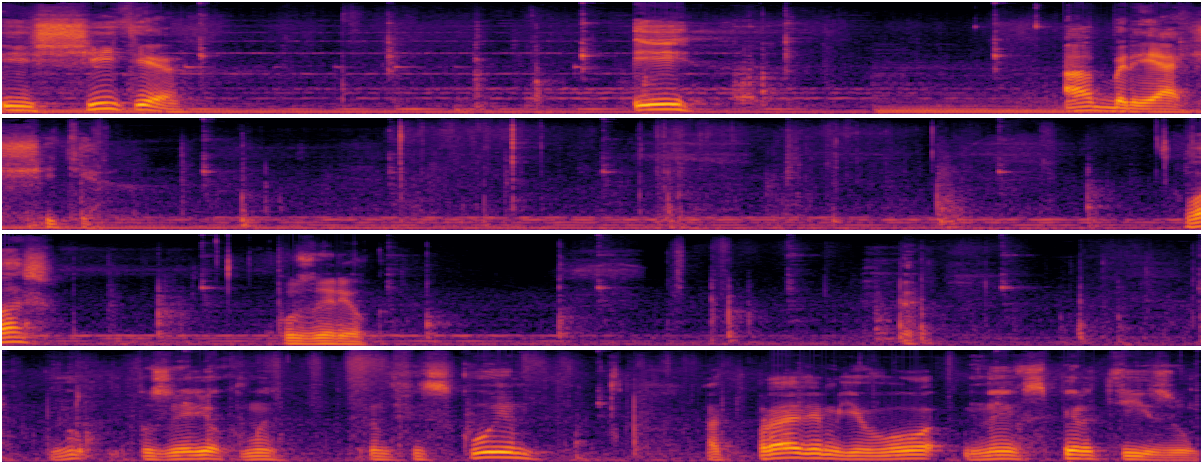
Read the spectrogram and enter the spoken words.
Ищите и обрящите. Ваш пузырек. Ну, пузырек мы конфискуем, отправим его на экспертизу.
